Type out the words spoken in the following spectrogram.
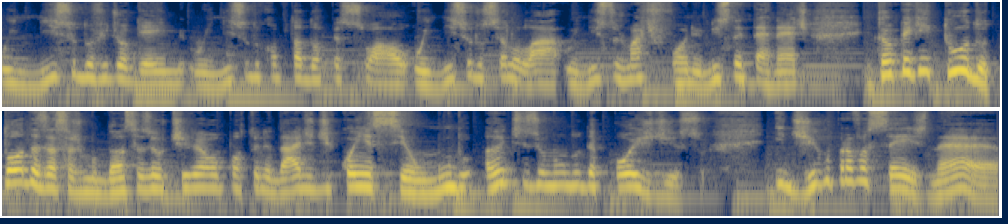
o início do videogame, o início do computador pessoal, o início do celular, o início do smartphone, o início da internet. Então eu peguei tudo, todas essas mudanças. Eu tive a oportunidade de conhecer um mundo antes e um mundo depois disso. E digo para vocês, né?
